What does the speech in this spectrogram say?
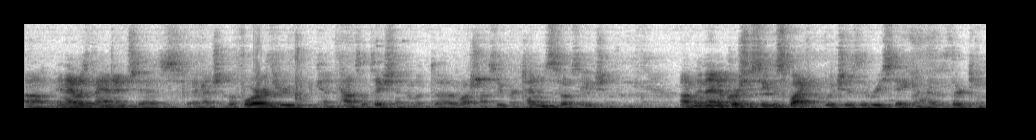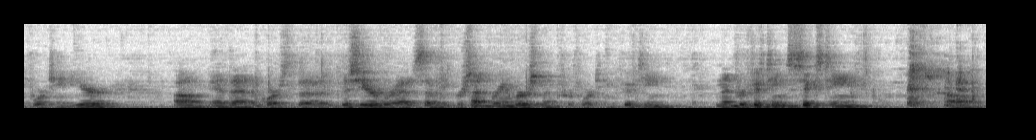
Um, and that was managed, as I mentioned before, through consultation with the Washtenaw Superintendent's Association. Um, and then, of course, you see the spike, which is the restatement of the 13-14 year. Um, and then, of course, the, this year we're at a 70% reimbursement for 14-15. And then for 15-16, um,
